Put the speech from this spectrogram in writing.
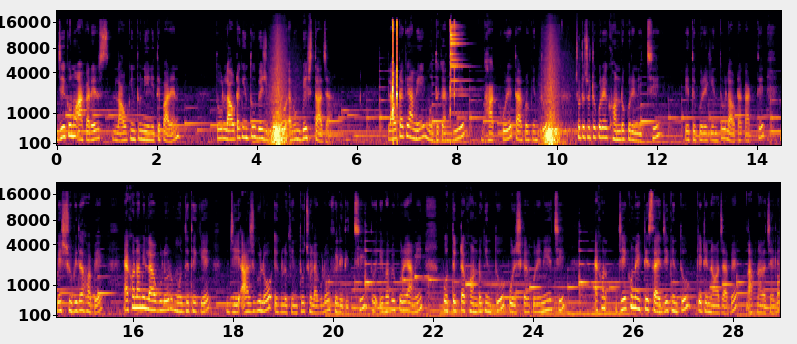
যে কোনো আকারের লাউ কিন্তু নিয়ে নিতে পারেন। তো লাউটা কিন্তু বেশ বড় এবং বেশ তাজা। লাউটাকে আমি মধ্যখান দিয়ে ভাগ করে তারপর কিন্তু ছোট ছোট করে খণ্ড করে নিচ্ছি। এতে করে কিন্তু লাউটা কাটতে বেশ সুবিধা হবে। এখন আমি লাউগুলোর মধ্যে থেকে যে আঁশগুলো, এগুলো কিন্তু ছোলাগুলো ফেলে দিচ্ছি। তো এভাবে করে আমি প্রত্যেকটা খণ্ড কিন্তু পরিষ্কার করে নিয়েছি। এখন যে কোনো একটি সাইজে কিন্তু কেটে নেওয়া যাবে। আপনারা চাইলে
